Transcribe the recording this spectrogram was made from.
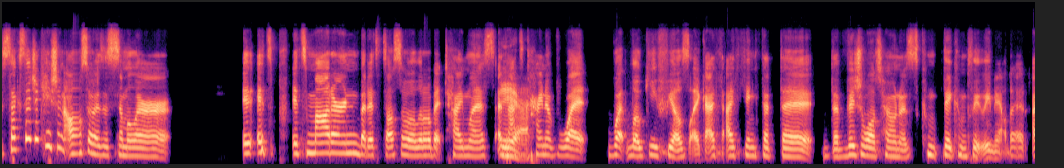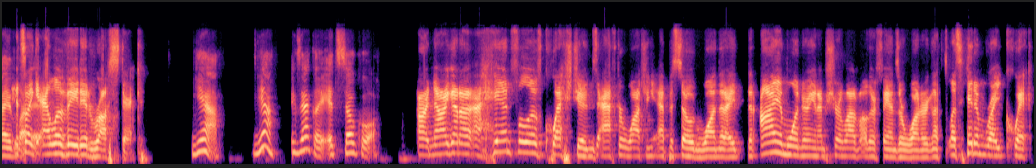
sex education also has a similar it, it's it's modern but it's also a little bit timeless and Yeah. that's kind of what what loki feels like i i think that the the visual tone is com- they completely nailed it i It's like it. elevated rustic. yeah yeah exactly it's so cool All right, now I got a, a handful of questions after watching episode one that I that I am wondering, and I'm sure a lot of other fans are wondering. Let's let's hit them right quick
